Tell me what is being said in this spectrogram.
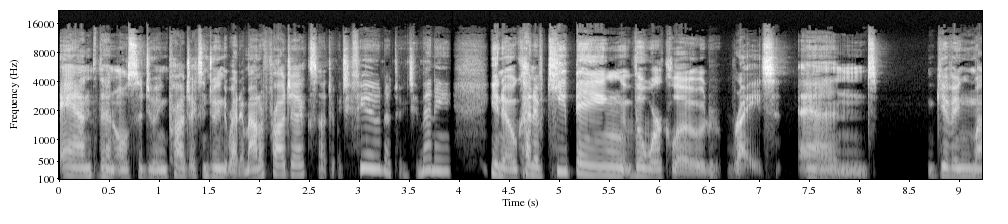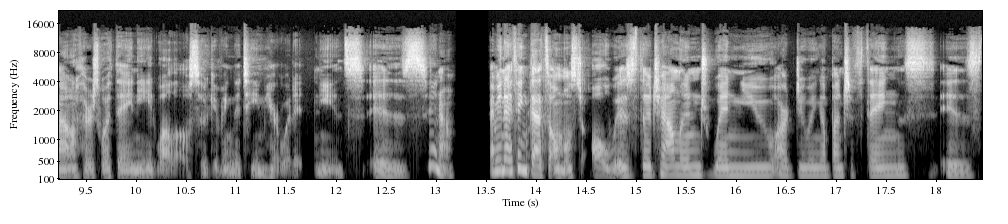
and then also doing projects and doing the right amount of projects, not doing too few, not doing too many, you know, kind of keeping the workload right and giving my authors what they need while also giving the team here what it needs is, you know, I mean, I think that's almost always the challenge when you are doing a bunch of things is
